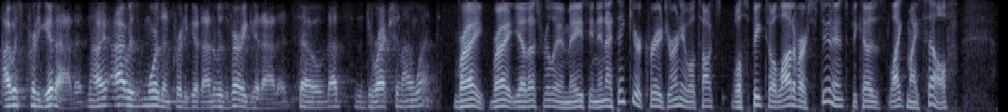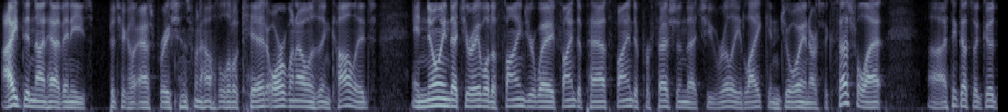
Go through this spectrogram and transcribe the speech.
I was pretty good at it. And I, I was more than pretty good at it. I was very good at it. So that's the direction I went. Right, right. Yeah, that's really amazing. And I think your career journey will talk will speak to a lot of our students because like myself, I did not have any particular aspirations when I was a little kid or when I was in college. And knowing that you're able to find your way, find a path, find a profession that you really like, enjoy, and are successful at, uh, I think that's a good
